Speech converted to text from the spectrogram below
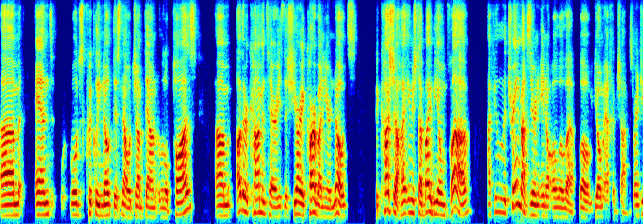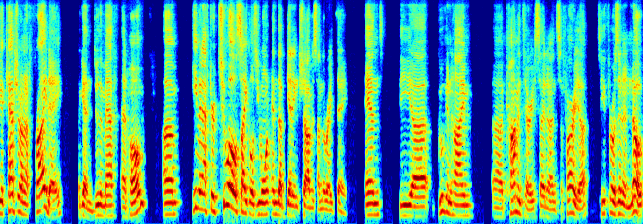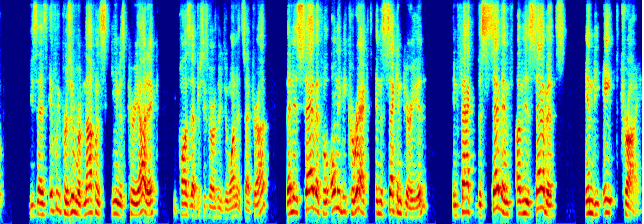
Um, and we'll just quickly note this now. We'll jump down a little pause. Um, other commentaries, the Sheyarei Korban here notes, Bekasha ha'imishtabai biyom vav, I feel the train machzir eno olala lo yom echad Shabbos. Right? If you get captured on a Friday, again, do the math at home. Um, even after two old cycles, you won't end up getting Shabbos on the right day. And the uh, Guggenheimer uh, commentary cited on Sefaria, so he throws in a note. He says, if we presume Rav Nachman's scheme is periodic, he pauses after 6, 5, 3, 2, 1, etc., then his Sabbath will only be correct in the second period. In fact, the seventh of his Sabbaths in the eighth try.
